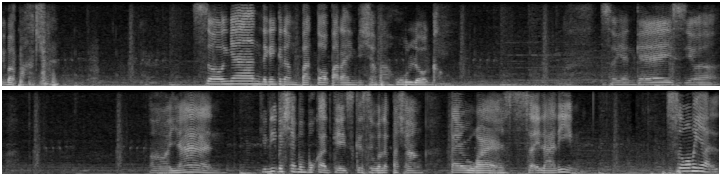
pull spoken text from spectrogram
iba pa. so, yan, lagyan ko ng bato para hindi siya mahulog. So, yan guys, yung, Oh, yan. Hindi ba siya mabukad guys kasi wala pa siyang tire wires sa ilalim. So mamaya,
